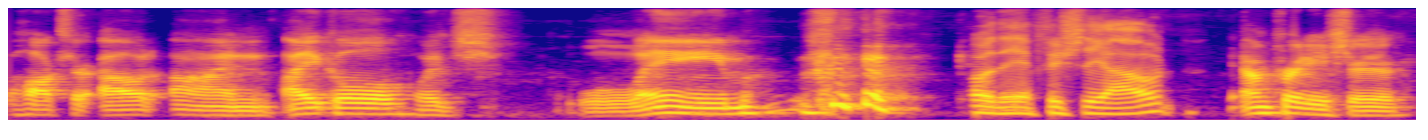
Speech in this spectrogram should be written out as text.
Hawks are out on Eichel, which lame. are they officially out? I'm pretty sure.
